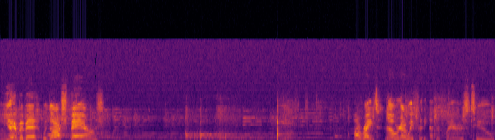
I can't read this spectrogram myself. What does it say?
Yeah, baby. We got spares. All right. Now we're gonna wait for the other players to.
